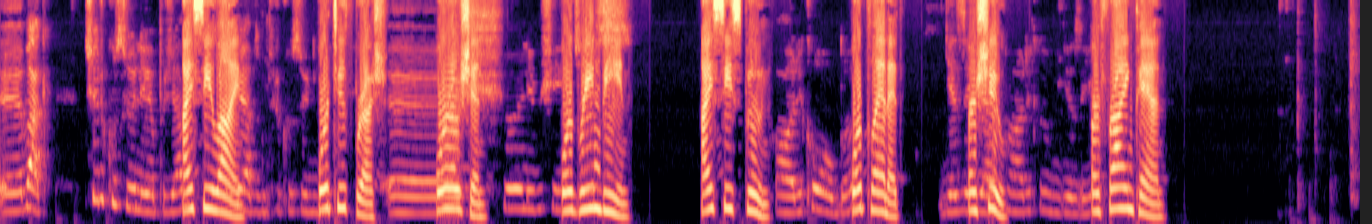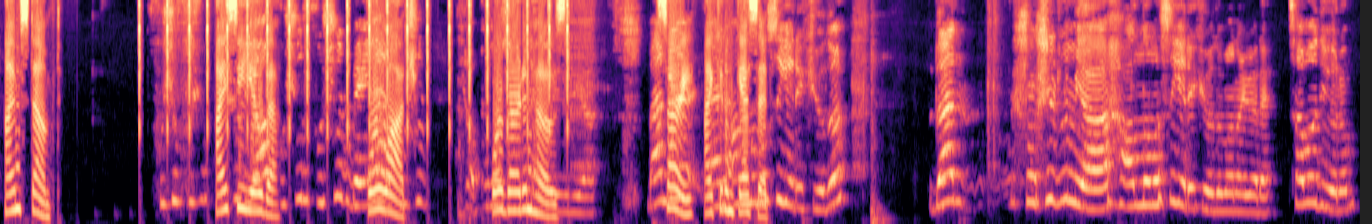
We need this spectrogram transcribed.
Ee, bak. Türk usulü yapacağım. I see line. yaptım. Or toothbrush. Ee, or ocean. Şöyle bir şey. Or green bean. I see spoon. Harika oldu. Or planet. gezegen. or shoe. Harika bir gezegen. Or frying pan. I'm stumped. Fuşur fuşur. I see ya, yoga. Fuşur fuşur beyler. Or watch. Fuşur. Ya Or garden hose. ya? Ben Sorry, de, I couldn't guess it. Gerekiyordu. Ben şaşırdım ya. Anlaması gerekiyordu bana göre. Tava diyorum.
